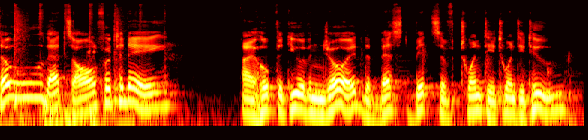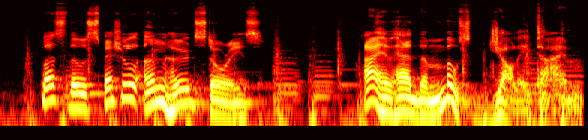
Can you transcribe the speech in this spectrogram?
So that's all for today. I hope that you have enjoyed the best bits of 2022, plus those special unheard stories. I have had the most jolly time.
